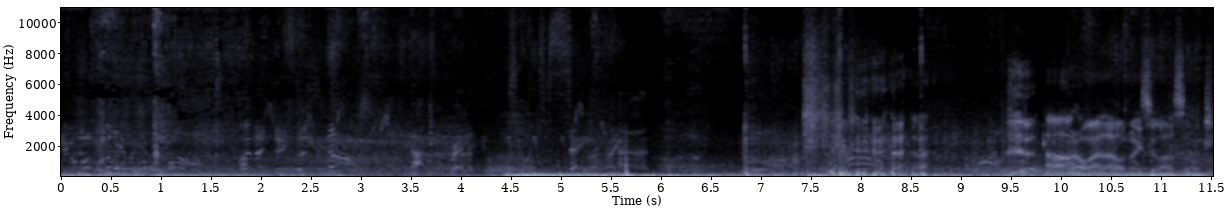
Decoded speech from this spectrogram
you have gone too far! I'm ending this now! That relic is going to save Anne! I don't know why that one makes me laugh so much.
